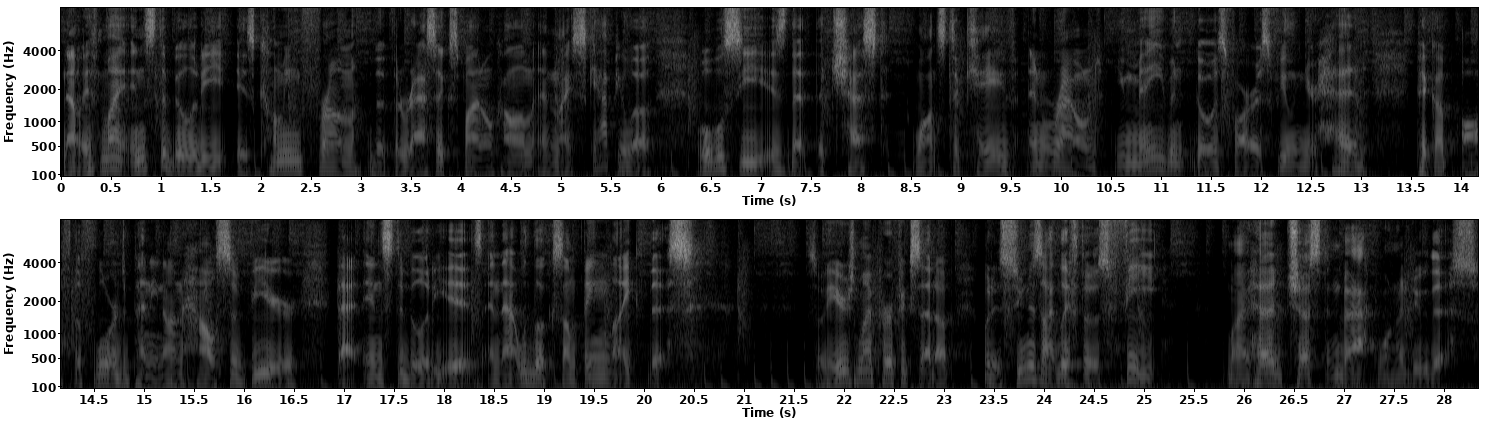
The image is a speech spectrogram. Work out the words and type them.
Now, if my instability is coming from the thoracic spinal column and my scapula, what we'll see is that the chest wants to cave and round. You may even go as far as feeling your head pick up off the floor depending on how severe that instability is. And that would look something like this. So here's my perfect setup, but as soon as I lift those feet, my head, chest, and back wanna do this.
